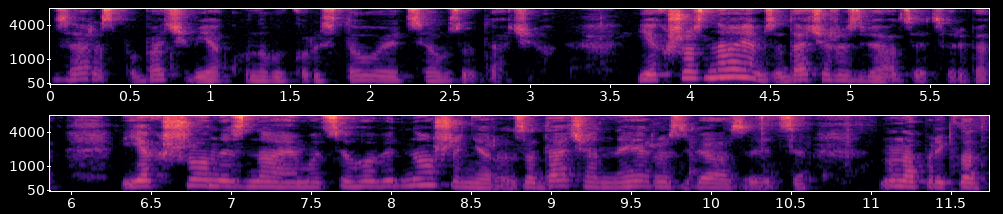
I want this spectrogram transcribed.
Зараз побачимо, як воно використовується у задачах. Якщо знаємо, задача розв'язується, ребят. Якщо не знаємо цього відношення, задача не розв'язується. Ну, наприклад,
